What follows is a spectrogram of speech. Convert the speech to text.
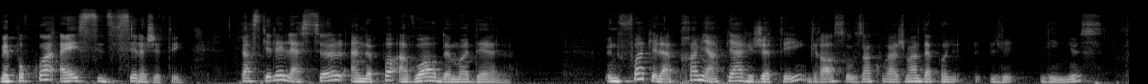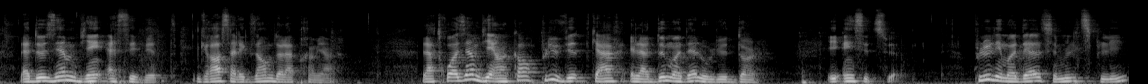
Mais pourquoi est-ce si difficile à jeter? Parce qu'elle est la seule à ne pas avoir de modèle. Une fois que la première pierre est jetée, grâce aux encouragements d'Apollinius, la deuxième vient assez vite, grâce à l'exemple de la première. La troisième vient encore plus vite car elle a deux modèles au lieu d'un, et ainsi de suite. Plus les modèles se multiplient,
